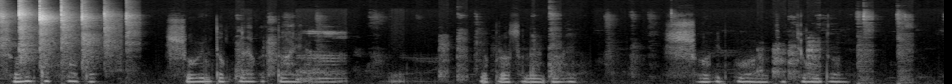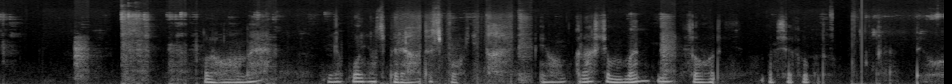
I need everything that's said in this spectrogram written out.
Що він там робить? Що він там перевертає? Я просто не знаю, що відбувається в цьому домі. Головне, я поняв зберігати спокій. І вам краще момент не заводити на всяк випадок. Тихо.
